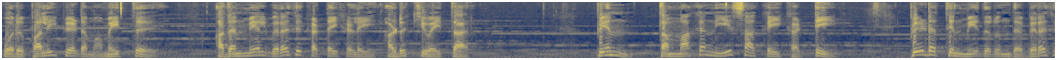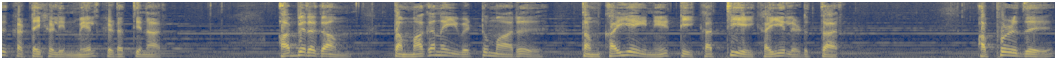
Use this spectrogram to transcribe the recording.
ஒரு பலிபீடம் அமைத்து அதன் மேல் விறகு கட்டைகளை அடுக்கி வைத்தார். பின் தம் மகன் ஈசாக்கை கட்டி பீடத்தின் மீதிருந்த விறகு கட்டைகளின் மேல் கிடத்தினார். அபிரகாம் தம் மகனை வெட்டுமாறு தம் கையை நீட்டி கத்தியை கையில் எடுத்தார். அப்பொழுது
